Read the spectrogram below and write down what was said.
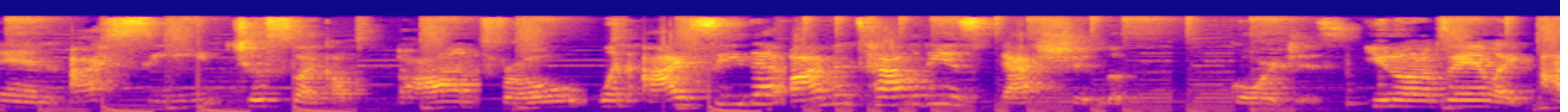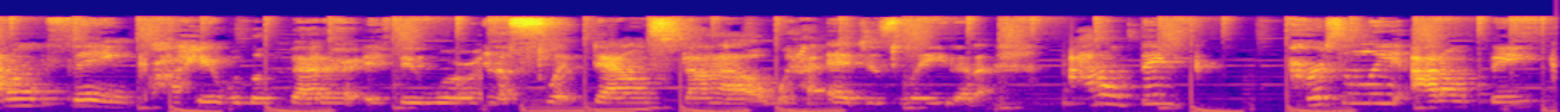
and I see just like a bomb fro, when I see that, my mentality is that shit look gorgeous. You know what I'm saying? Like, I don't think her hair would look better if it were in a slick down style with her edges laid. I don't think, personally, I don't think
